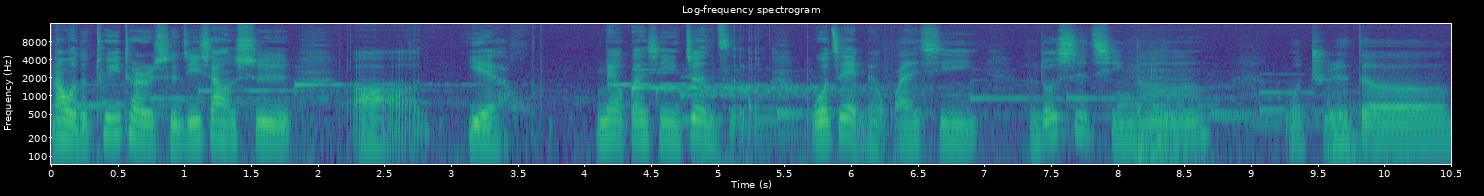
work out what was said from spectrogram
那我的 Twitter 实际上是呃也没有更新一阵子了，不过这也没有关系。很多事情呢，我觉得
